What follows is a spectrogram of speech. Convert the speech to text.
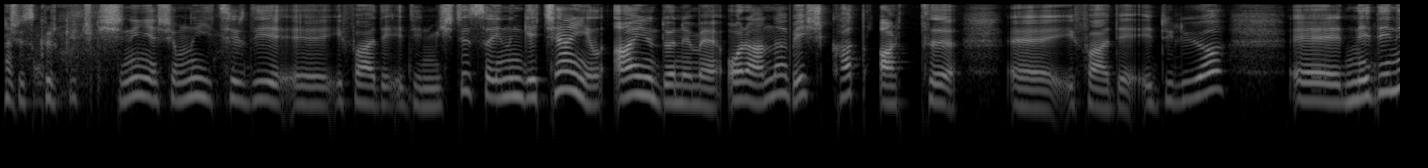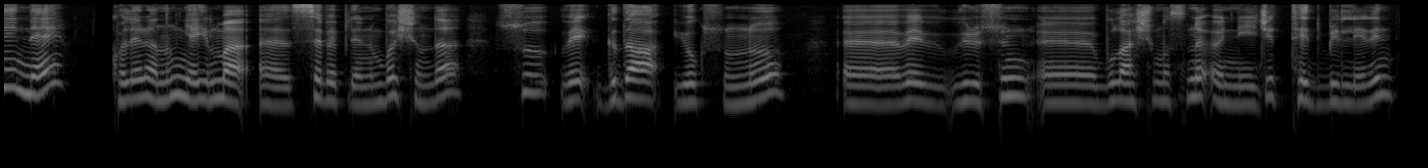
343 kişinin yaşamını yitirdiği e, ifade edilmişti. Sayının geçen yıl aynı döneme oranla 5 kat arttığı e, ifade ediliyor. E, nedeni ne? Koleranın yayılma e, sebeplerinin başında su ve gıda yoksunluğu e, ve virüsün e, bulaşmasını önleyici tedbirlerin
